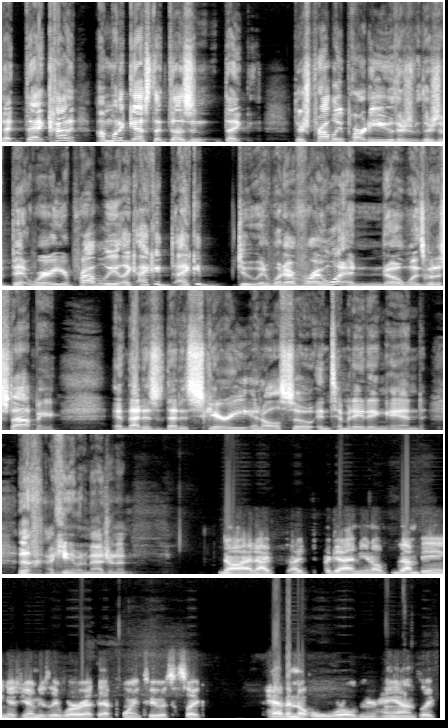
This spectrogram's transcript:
that that kind of. I'm gonna guess that doesn't like. There's probably part of you. There's there's a bit where you're probably like I could I could do it whatever I want, and no one's gonna stop me. And that is that is scary and also intimidating, and ugh, I can't even imagine it. No, and I, I again, you know, them being as young as they were at that point too, it's just like having the whole world in your hands. Like,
